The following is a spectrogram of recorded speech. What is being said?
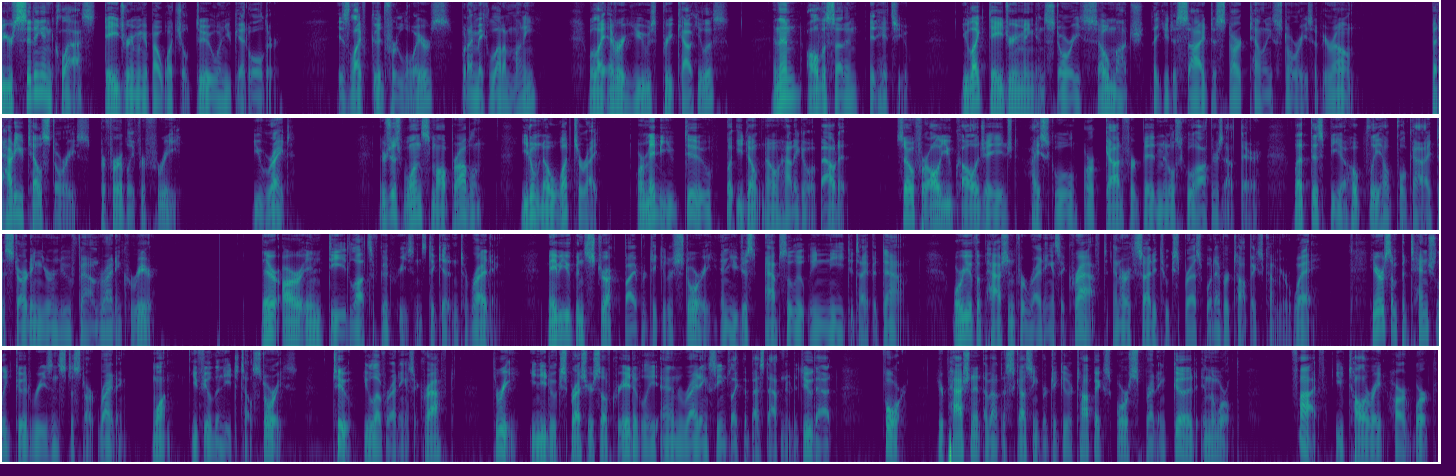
So you're sitting in class, daydreaming about what you'll do when you get older. Is life good for lawyers? Would I make a lot of money? Will I ever use pre calculus? And then, all of a sudden, it hits you. You like daydreaming and stories so much that you decide to start telling stories of your own. But how do you tell stories, preferably for free? You write. There's just one small problem. You don't know what to write. Or maybe you do, but you don't know how to go about it. So, for all you college aged, high school, or God forbid middle school authors out there, let this be a hopefully helpful guide to starting your newfound writing career. There are indeed lots of good reasons to get into writing. Maybe you've been struck by a particular story and you just absolutely need to type it down. Or you have a passion for writing as a craft and are excited to express whatever topics come your way. Here are some potentially good reasons to start writing. 1. You feel the need to tell stories. 2. You love writing as a craft. 3. You need to express yourself creatively, and writing seems like the best avenue to do that. 4. You're passionate about discussing particular topics or spreading good in the world. 5. You tolerate hard work.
